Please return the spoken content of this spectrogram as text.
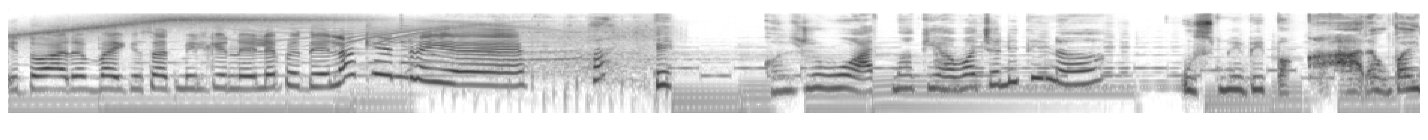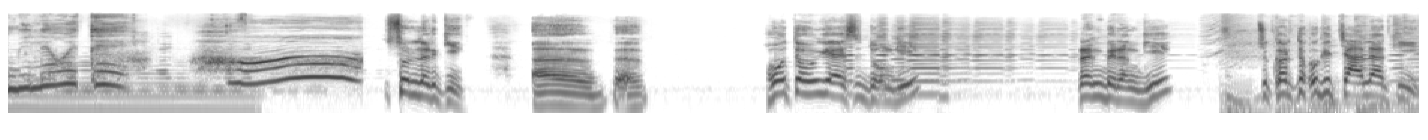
ये तो आरब भाई के साथ मिलके नेले पे देला खेल रही है। हाँ? ए, कल जो वो आत्मा की हवा चली थी ना उसमें भी पक्का आरव भाई मिले हुए थे। हाँ। सुन लड़की होते होंगे ऐसे ढोंगी रंग बिरंगी जो करते होंगे चालाकी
